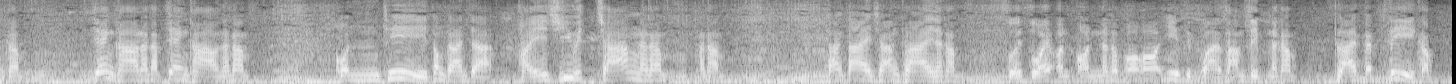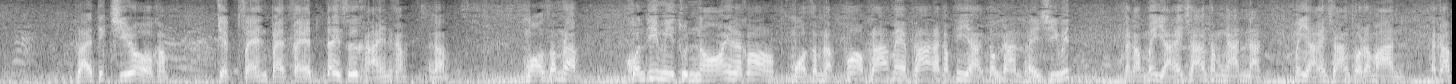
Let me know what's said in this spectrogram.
นะครับ แจ้งข่าวนะครับ แจ้งข่าวนะครับ คนที่ต้องการจะไถชีวิตช้างนะครับนะครับทางใต้ช้างพลายนะครับ สวยๆอ่อนๆนะครับอ้อๆยี่สิบกว่าสามสิบนะครับพลายเป๊ปซี่กับพลายติ๊กชิโร่ครับเจ็ดแสนแปดแสนได้ซื้อขายนะครับนะครับ เหมาะสำหรับคนที่มีทุนน้อยแล้วก็เหมาะสำหรับพ่อพระแม่พระนะครับที่อยากต้องการไถชีวิตนะครับ ไม่อยากให้ช้างทำงานหนัก ไม่อยากให้ช้างทรมานนะครับ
